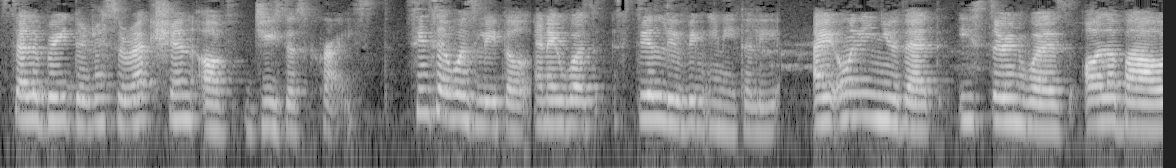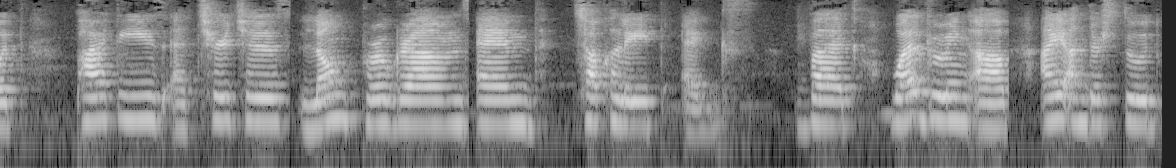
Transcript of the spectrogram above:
celebrate the resurrection of Jesus Christ. Since I was little and I was still living in Italy, I only knew that Easter was all about parties at churches, long programs, and chocolate eggs. But while growing up, I understood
